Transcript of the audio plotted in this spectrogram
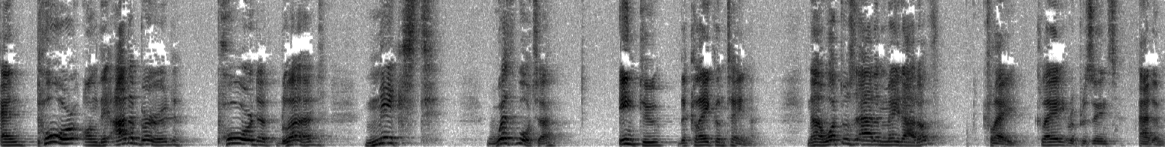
and pour on the other bird, pour the blood mixed with water into the clay container. Now, what was Adam made out of? Clay. Clay represents Adam.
